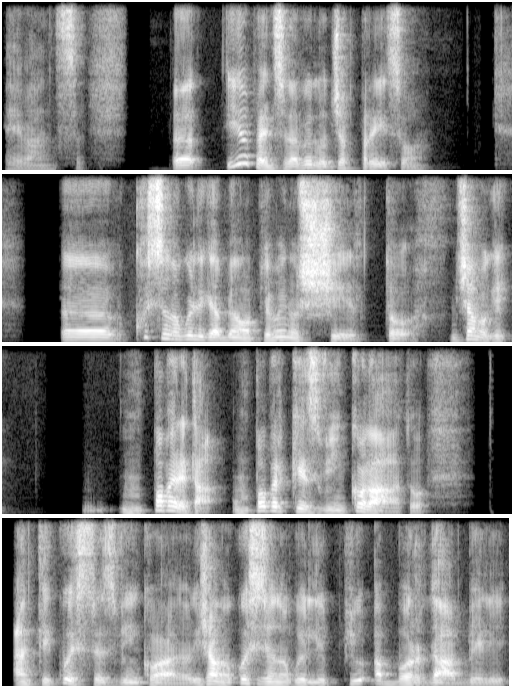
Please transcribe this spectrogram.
Evans. Eh, io penso di averlo già preso. Eh, questi sono quelli che abbiamo più o meno scelto. Diciamo che un po' per età, un po' perché è svincolato. Anche questo è svincolato. Diciamo, questi sono quelli più abbordabili.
